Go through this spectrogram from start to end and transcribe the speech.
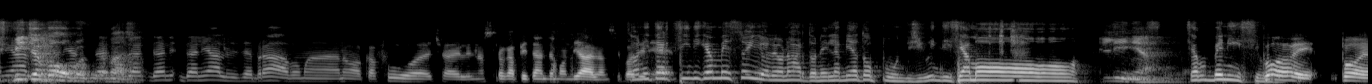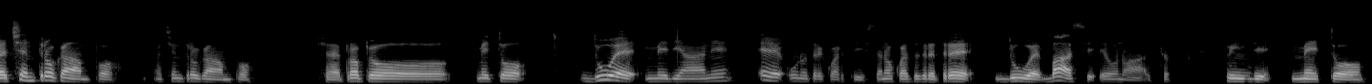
spinge poco. Dani, Dani, Dani Alves è bravo, ma no, Cafu, cioè il nostro capitano del mondiale, non si può Sono i terzini che ho messo io, Leonardo, nella mia top 11, quindi siamo in linea. Siamo benissimo. Poi, poi a centrocampo, a centrocampo, cioè proprio metto due mediane e uno trequartista, no? 4-3-3, due bassi e uno alto. Quindi metto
